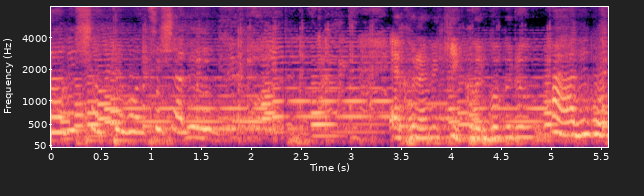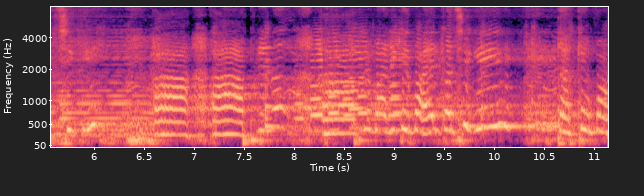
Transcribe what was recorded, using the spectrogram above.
আমি সত্যি বলছি স্বামী। এখন আমি কি করব গুরু? আমি বলছি কি? আ- আপনি না আপনি মালিকের মায়ের কাছে গিয়ে তাকে মা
